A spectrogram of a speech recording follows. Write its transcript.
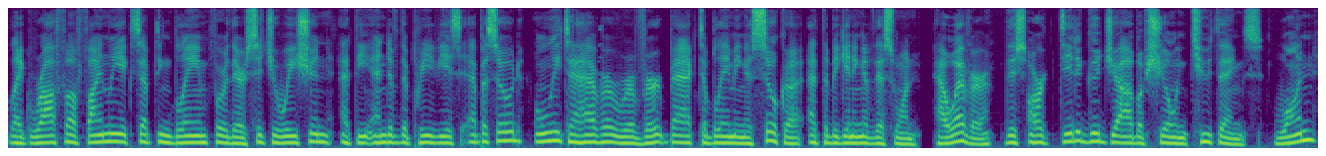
like Rafa finally accepting blame for their situation at the end of the previous episode, only to have her revert back to blaming Ahsoka at the beginning of this one. However, this arc did a good job of showing two things. One,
